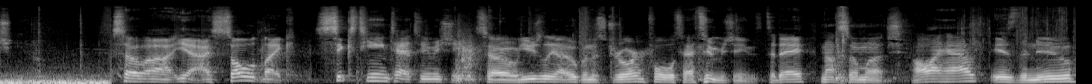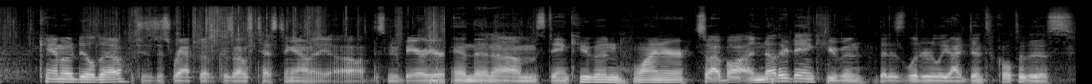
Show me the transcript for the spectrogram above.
cheese. So uh, yeah, I sold like 16 tattoo machines. So usually I open this drawer full of tattoo machines. Today, not so much. All I have is the new camo dildo, which is just wrapped up because I was testing out a uh, this new barrier, and then um, this Dan Kubin liner. So I bought another Dan Kubin that is literally identical to this,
